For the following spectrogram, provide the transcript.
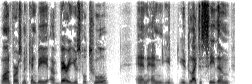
law enforcement can be a very useful tool, and, and you'd, you'd like to see them –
